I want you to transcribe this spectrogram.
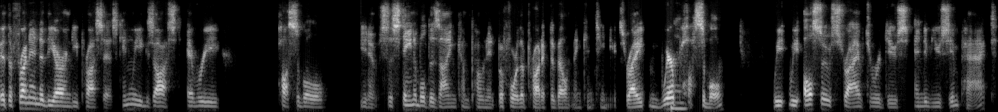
at the front end of the r&d process can we exhaust every possible you know sustainable design component before the product development continues right and where mm-hmm. possible we we also strive to reduce end of use impact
